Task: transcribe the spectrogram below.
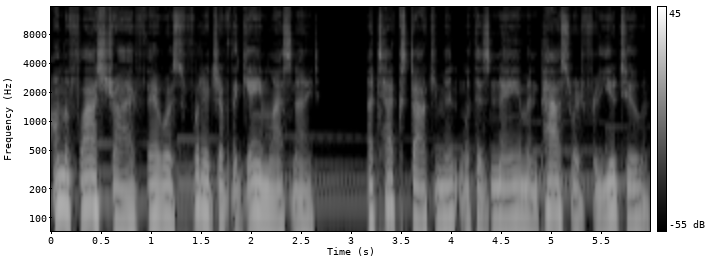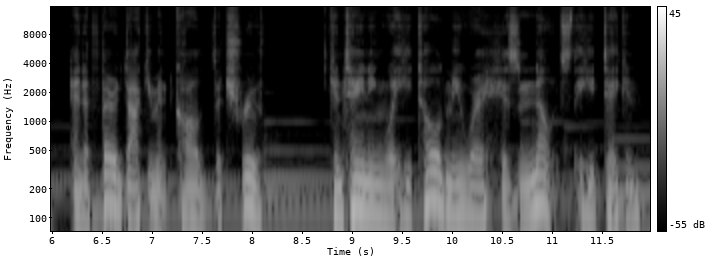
On the flash drive, there was footage of the game last night, a text document with his name and password for YouTube, and a third document called The Truth, containing what he told me were his notes that he'd taken.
